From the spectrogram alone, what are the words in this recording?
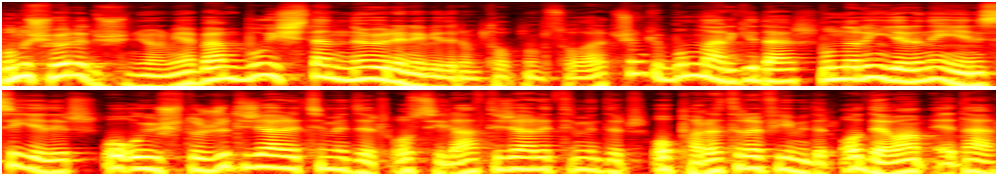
bunu şöyle düşünüyorum. Ya ben bu işten ne öğrenebilirim toplumsal olarak? Çünkü bunlar gider. Bunların yerine yenisi gelir. O uyuşturucu ticareti midir? O silah ticareti midir? O para trafiği midir? O devam eder.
